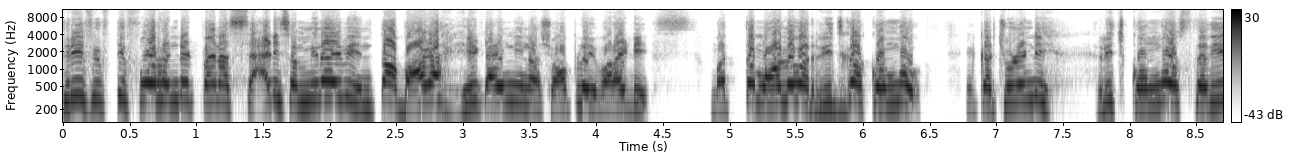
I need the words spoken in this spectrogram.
త్రీ ఫిఫ్టీ ఫోర్ హండ్రెడ్ పైన శారీస్ అమ్మినా ఇవి ఇంత బాగా హీట్ అయింది నా షాప్లో ఈ వెరైటీ మొత్తం ఆల్ ఓవర్ రిచ్గా కొంగు. ఇక్కడ చూడండి రిచ్ కొంగు వస్తుంది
